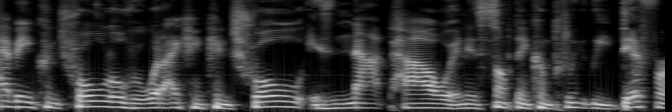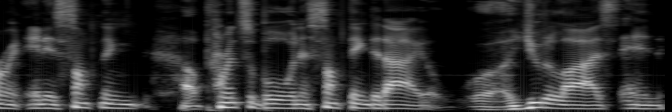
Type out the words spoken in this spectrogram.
Having control over what I can control is not power and it's something completely different and it's something a principle and it's something that I uh, utilize and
